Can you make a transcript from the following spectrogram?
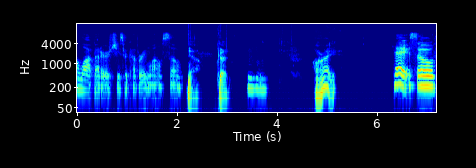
a lot better. She's recovering well. So yeah, good. Mm-hmm. All right. Okay, so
